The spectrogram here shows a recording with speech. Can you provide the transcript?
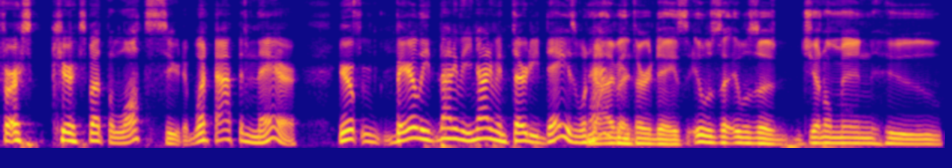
first curious about the lawsuit. What happened there? You're barely not even not even 30 days. What Not happened? Not even 30 days. It was a, it was a gentleman who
